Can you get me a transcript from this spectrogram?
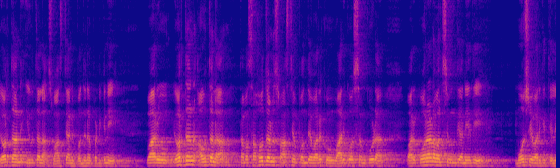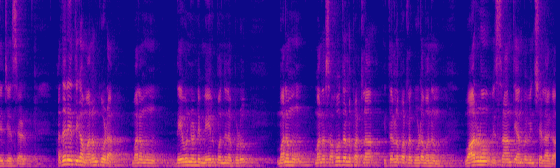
యోర్దాన్ యువతల స్వాస్థ్యాన్ని పొందినప్పటికీ వారు యోర్దాన్ అవతల తమ సహోదరులు స్వాస్థ్యం పొందే వరకు వారి కోసం కూడా వారు పోరాడవలసి ఉంది అనేది మోసే వారికి తెలియజేశాడు. అదే రీతిగా మనం కూడా మనము దేవుని నుండి మేలు పొందినప్పుడు మనము మన సహోదరుల పట్ల ఇతరుల పట్ల కూడా మనం వారును విశ్రాంతి అనుభవించేలాగా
